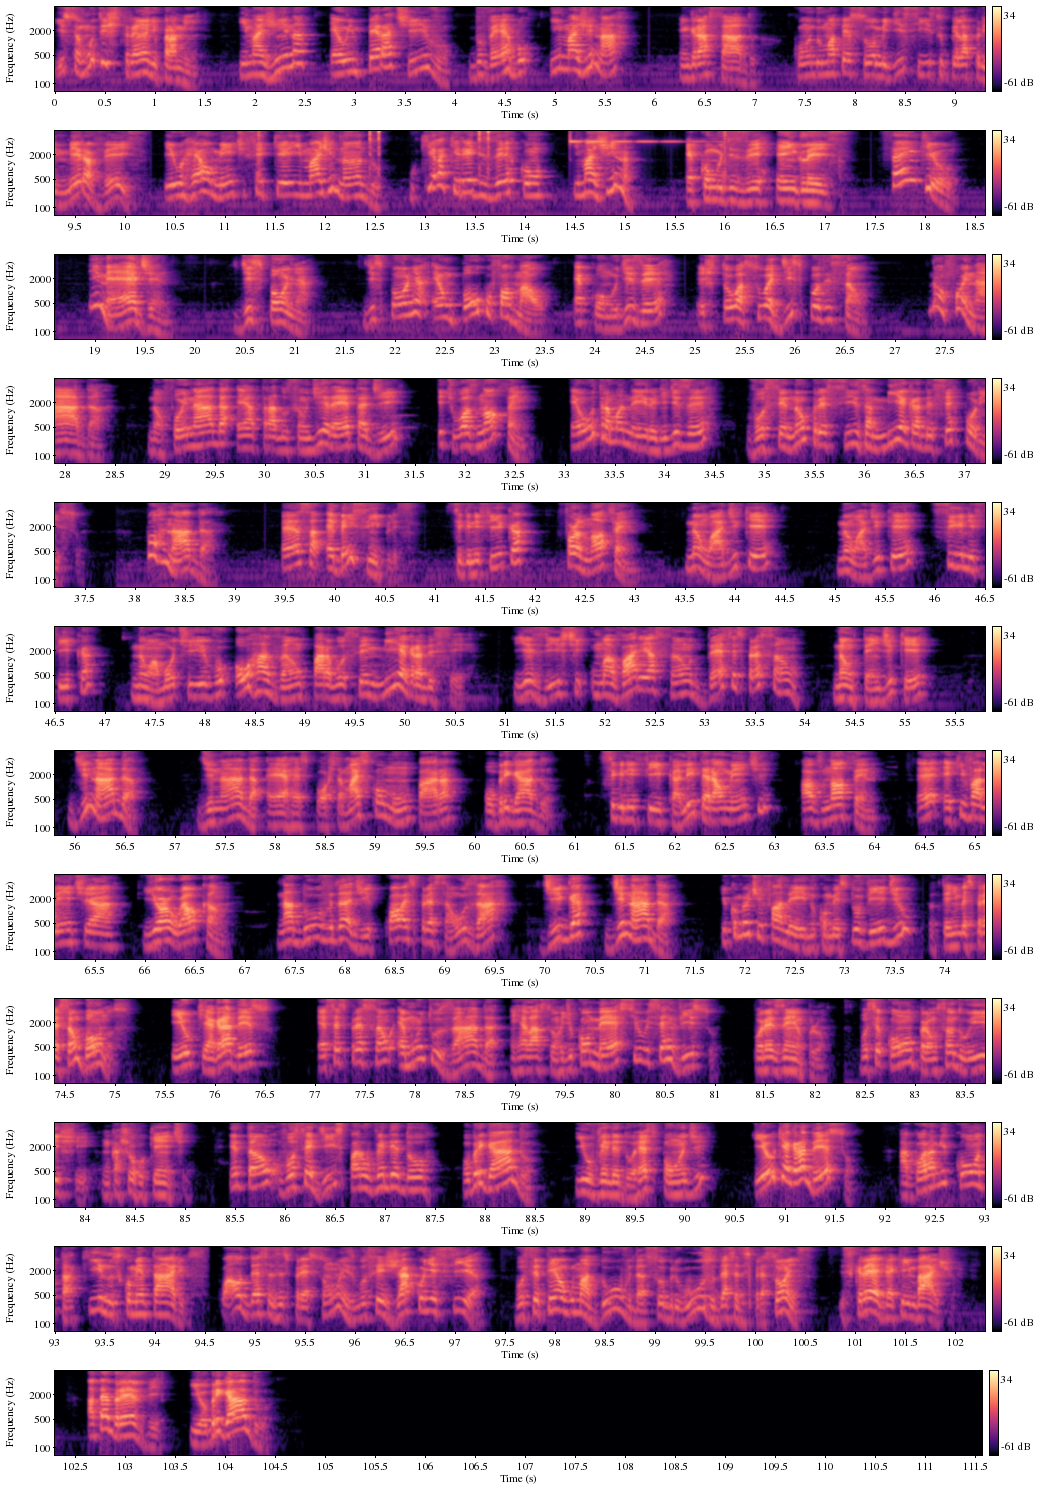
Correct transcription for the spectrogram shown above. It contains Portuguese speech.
Isso é muito estranho para mim. Imagina é o imperativo do verbo imaginar. Engraçado, quando uma pessoa me disse isso pela primeira vez, eu realmente fiquei imaginando o que ela queria dizer com imagina. É como dizer em inglês thank you, imagine, disponha. Disponha é um pouco formal. É como dizer estou à sua disposição. Não foi nada. Não foi nada é a tradução direta de it was nothing. É outra maneira de dizer você não precisa me agradecer por isso. Por nada. Essa é bem simples. Significa for nothing. Não há de que. Não há de que significa não há motivo ou razão para você me agradecer. E existe uma variação dessa expressão. Não tem de que. De nada. De nada é a resposta mais comum para obrigado. Significa literalmente of nothing é equivalente a You're welcome. Na dúvida de qual expressão usar, diga de nada. E como eu te falei no começo do vídeo, eu tenho uma expressão bônus. Eu que agradeço. Essa expressão é muito usada em relações de comércio e serviço. Por exemplo, você compra um sanduíche, um cachorro-quente. Então, você diz para o vendedor, obrigado. E o vendedor responde, eu que agradeço. Agora me conta aqui nos comentários, qual dessas expressões você já conhecia? Você tem alguma dúvida sobre o uso dessas expressões? Escreve aqui embaixo. Até breve e obrigado!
